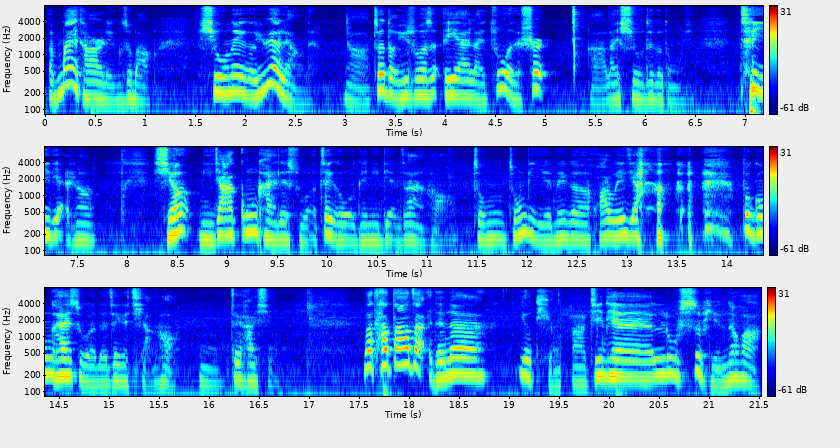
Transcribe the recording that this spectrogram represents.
呃 Mate 二零是吧？修那个月亮的啊，这等于说是 AI 来做的事儿啊，来修这个东西。这一点上，行，你家公开的说这个，我给你点赞哈，总总比那个华为家 不公开说的这个强哈。嗯，这个还行。那它搭载的呢又停啊。今天录视频的话，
